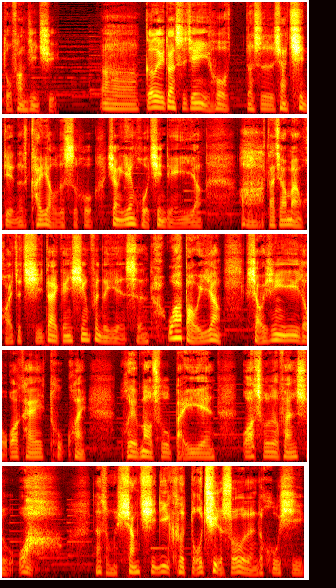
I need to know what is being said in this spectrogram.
都放进去。呃，隔了一段时间以后，但是像庆典的开窑的时候，像烟火庆典一样。啊！大家满怀着期待跟兴奋的眼神，挖宝一样，小心翼翼地挖开土块，会冒出白烟，挖出了番薯，哇！那种香气立刻夺去了所有人的呼吸。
